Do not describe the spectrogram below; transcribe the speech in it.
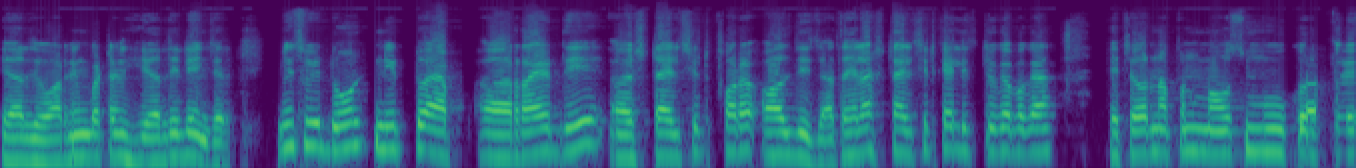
here the warning button here the danger means we don't need to uh, write the uh, style sheet for all these आता ह्याला स्टाईल शीट काय लिहितो का बघा ह्याच्यावरून आपण माऊस मूव्ह करतोय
